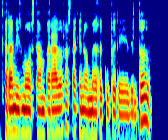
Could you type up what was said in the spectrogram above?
que ahora mismo están parados hasta que no me recupere del todo.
